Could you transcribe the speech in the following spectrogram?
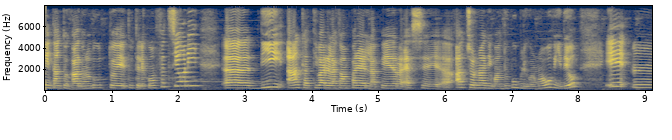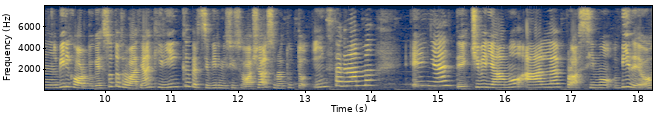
qui intanto cadono tutto tutte le confezioni eh, di anche attivare la campanella per essere eh, aggiornati quando pubblico un nuovo video e mh, mm, vi ricordo che sotto trovate anche i link per seguirmi sui social soprattutto Instagram e niente, ci vediamo al prossimo video.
